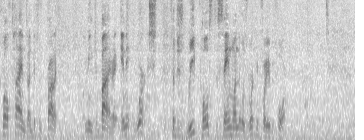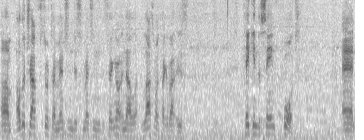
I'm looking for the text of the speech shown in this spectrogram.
12 times on different products I mean combined, right? And it works. So just repost the same one that was working for you before. Um, other traffic source I mentioned just mentioned a second ago, and now the last one I talk about is taking the same quote and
